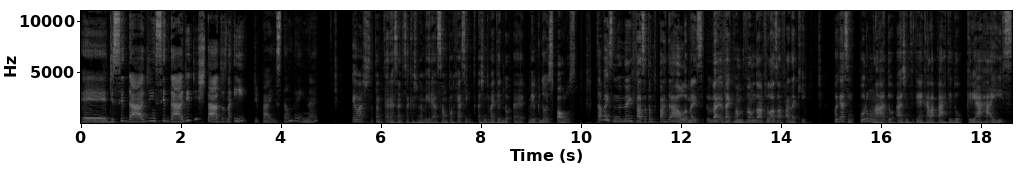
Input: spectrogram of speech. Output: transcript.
eh, de cidade em cidade de estados, né? E de país também, né? Eu acho tão interessante essa questão da migração, porque assim, a gente vai ter do- é, meio que dois polos. Talvez nem faça tanto parte da aula, mas vai, vai vamos, vamos dar uma filosofada aqui. Porque assim, por um lado, a gente tem aquela parte do criar raiz,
